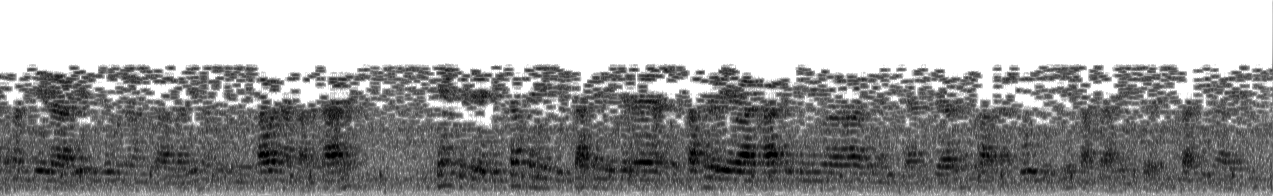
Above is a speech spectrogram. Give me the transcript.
සම්පන්නේලාගේ බුදුනාමයේ භාවනා සම්සාන තෙන්සිතේ විස්තරයේ විස්තරයේ සඵල වේවා කාර්යයේ වේවා කියන විචාරය පාසකෝ සිතාසාවේ සතිකාරයේ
